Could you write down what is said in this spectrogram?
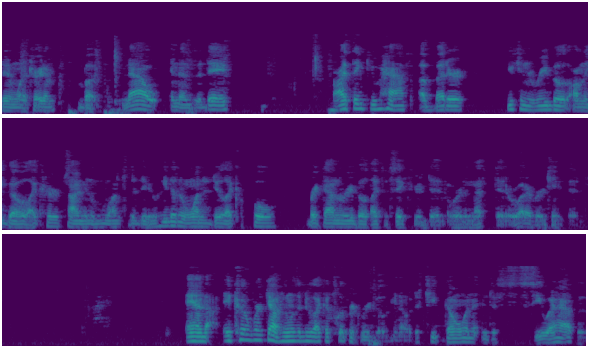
didn't want to trade him. But now, in the end of the day, I think you have a better, you can rebuild on the go like Herb Simon wants to do. He doesn't want to do like a full breakdown and rebuild like the Sixers did, or the Nets did, or whatever team did. And it could work out. He wants to do like a Clippers rebuild, you know, just keep going and just see what happens.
